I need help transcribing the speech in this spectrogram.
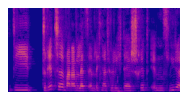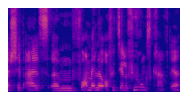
die dritte war dann letztendlich natürlich der Schritt ins Leadership als ähm, formelle offizielle Führungskraft. Ja.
